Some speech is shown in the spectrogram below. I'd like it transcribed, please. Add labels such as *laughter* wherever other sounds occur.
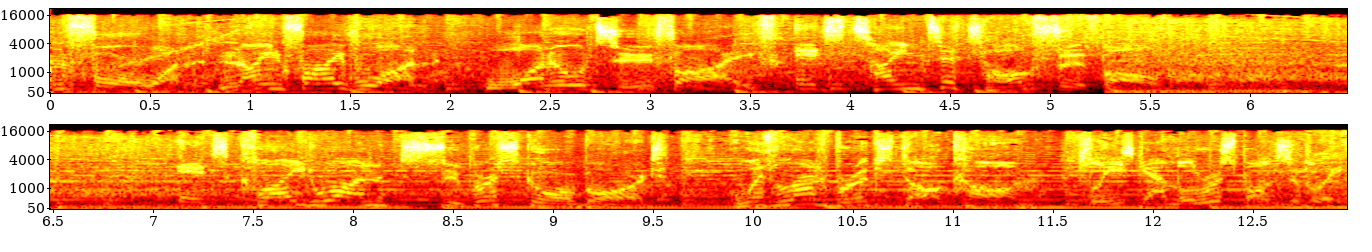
0141 951 1025. It's time to talk football. It's Clyde One Super Scoreboard with Ladbrokes.com. Please gamble responsibly.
